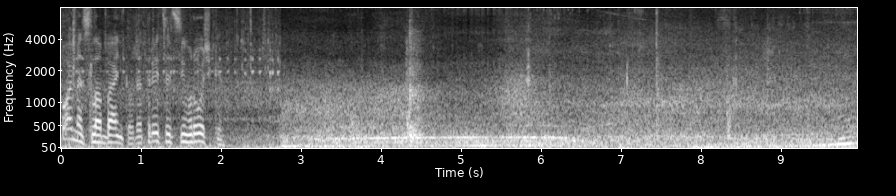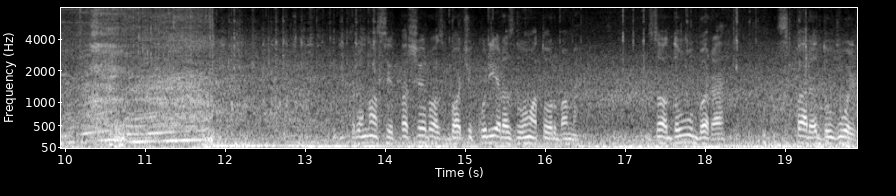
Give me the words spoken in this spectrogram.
пам'ять слабенька, вже 37 років. Нас перший раз бачу кур'єра з двома торбами. Ззаду Uber, спереду Вольт.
